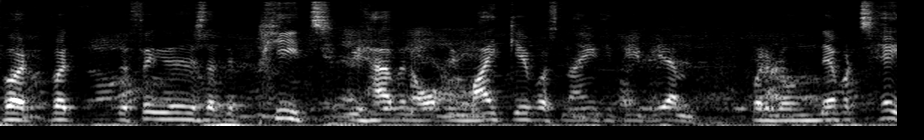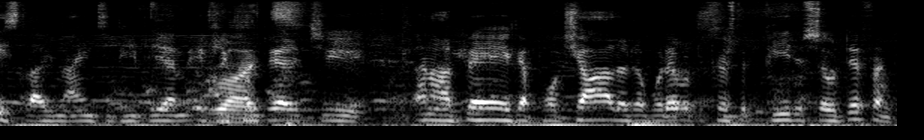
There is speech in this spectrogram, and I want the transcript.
But but the thing is that the peat we have in Orkney might give us 90 ppm, but it will never taste like 90 ppm if you compare it to an Ardbeg, a Port Charlotte, or whatever, because the peat is so different.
